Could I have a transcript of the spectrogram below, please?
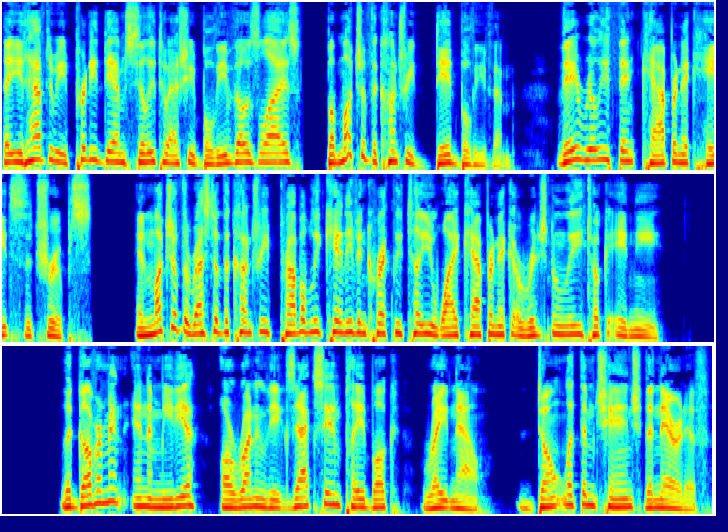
that you'd have to be pretty damn silly to actually believe those lies, but much of the country did believe them. They really think Kaepernick hates the troops. And much of the rest of the country probably can't even correctly tell you why Kaepernick originally took a knee. The government and the media are running the exact same playbook right now. Don't let them change the narrative.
